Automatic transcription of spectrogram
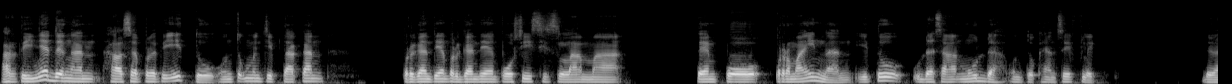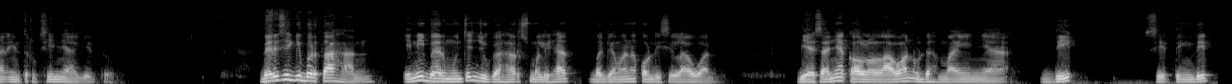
Artinya dengan hal seperti itu untuk menciptakan pergantian-pergantian posisi selama tempo permainan itu udah sangat mudah untuk Hansi Flick dengan instruksinya gitu. Dari segi bertahan, ini Bayern Munchen juga harus melihat bagaimana kondisi lawan. Biasanya kalau lawan udah mainnya deep, sitting deep,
